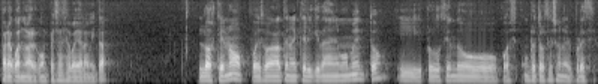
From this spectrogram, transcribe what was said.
para cuando la recompensa se vaya a la mitad. Los que no, pues van a tener que liquidar en el momento y produciendo pues un retroceso en el precio.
